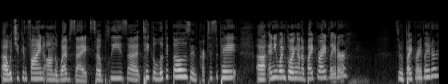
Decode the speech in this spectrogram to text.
uh, which you can find on the website. So please uh, take a look at those and participate. Uh, anyone going on a bike ride later? Is there a bike ride later?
